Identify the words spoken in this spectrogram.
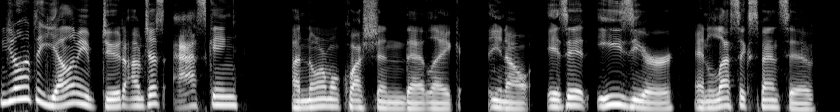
You don't have to yell at me, dude. I'm just asking a normal question that like you know, is it easier and less expensive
